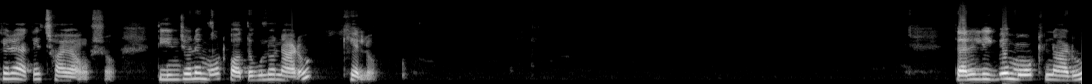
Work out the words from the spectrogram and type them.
খেলো একের ছয় অংশ। তিনজনে মোট কতগুলো নাড়ু খেলো? তাহলে লিখবে মোট নাড়ু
